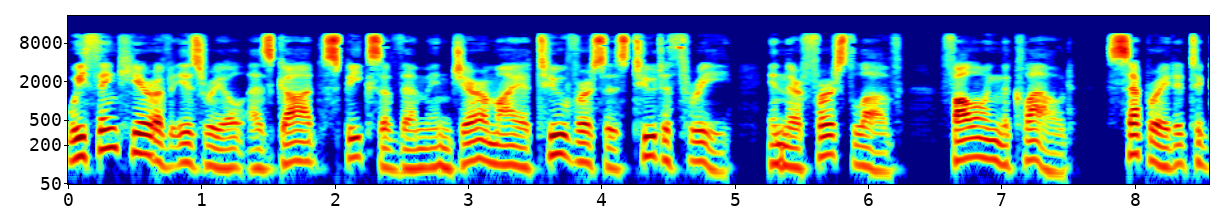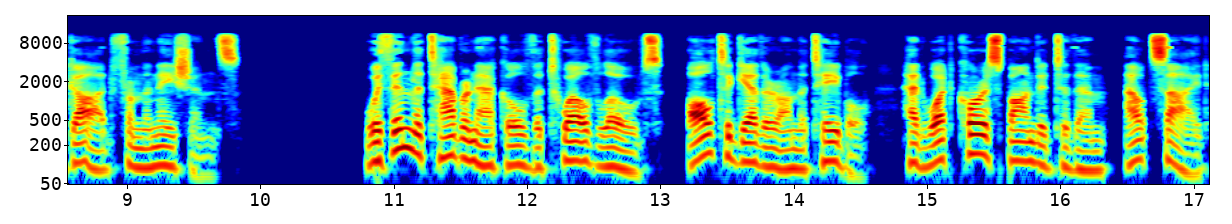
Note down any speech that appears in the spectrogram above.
We think here of Israel as God speaks of them in Jeremiah 2 verses 2 to 3, in their first love, following the cloud, separated to God from the nations. Within the tabernacle the twelve loaves, all together on the table, had what corresponded to them, outside,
